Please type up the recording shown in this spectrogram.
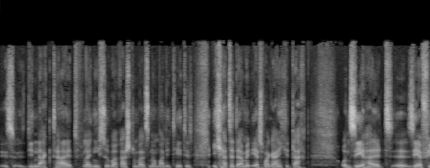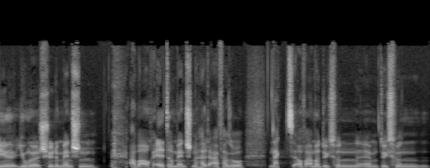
ist die Nacktheit vielleicht nicht so überraschend, weil es Normalität ist. Ich hatte damit erstmal gar nicht gedacht und sehe halt äh, sehr viel junge, schöne Menschen, aber auch ältere Menschen halt einfach so nackt auf einmal durch so ein, ähm, durch so ein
